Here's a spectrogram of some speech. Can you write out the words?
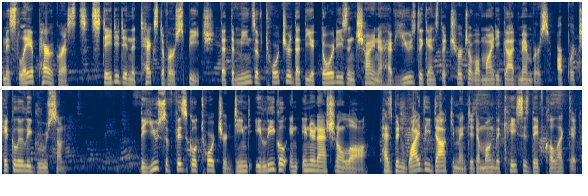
Ms. Lea Perekrests stated in the text of her speech that the means of torture that the authorities in China have used against the Church of Almighty God members are particularly gruesome. The use of physical torture deemed illegal in international law has been widely documented among the cases they've collected.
